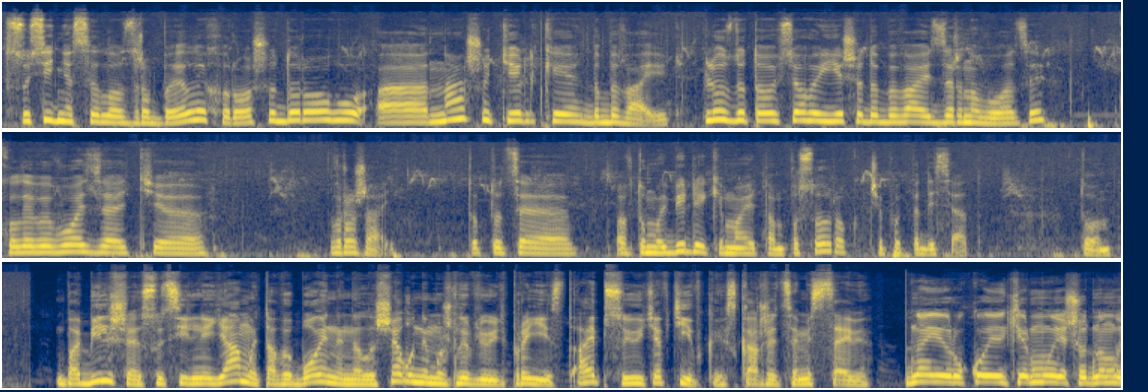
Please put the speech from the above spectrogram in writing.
Сусіднє село зробили хорошу дорогу, а нашу тільки добивають. Плюс до того всього її ще добивають зерновози, коли вивозять е, врожай. Тобто це автомобілі, які мають там по 40 чи по 50 тонн. Ба більше суцільні ями та вибоїни не лише унеможливлюють проїзд, а й псують автівки, скаржаться місцеві. Одною рукою кермуєш, одному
